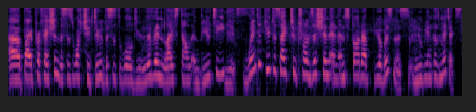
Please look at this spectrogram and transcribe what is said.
uh, by profession. This is what you do. This is the world you live in, lifestyle and beauty. Yes. When did you decide to transition and, and start up your business, Nubian Cosmetics?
